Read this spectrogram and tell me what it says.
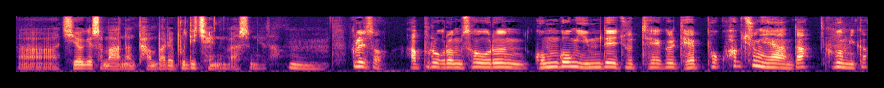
어, 지역에서 많은 반발에 부딪혀 있는 것 같습니다. 음. 그래서 앞으로 그럼 서울은 공공 임대 주택을 대폭 확충해야 한다? 그겁니까?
